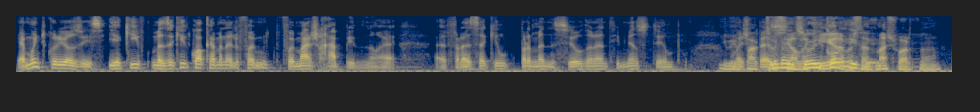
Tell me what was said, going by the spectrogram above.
É muito curioso isso. E aqui, mas aqui, de qualquer maneira, foi, muito, foi mais rápido, não é? A França, aquilo que permaneceu durante imenso tempo. E o impacto social aqui era bastante mais forte, não é?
